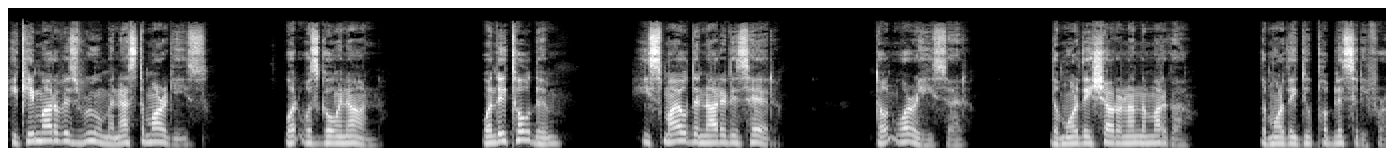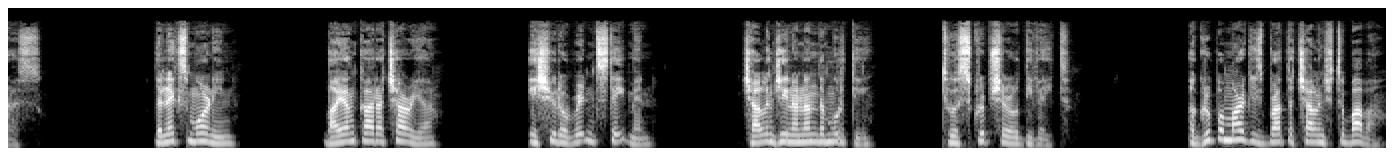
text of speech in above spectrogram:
he came out of his room and asked the Margis what was going on. When they told him, he smiled and nodded his head. Don't worry, he said. The more they shout Anandamarga, the more they do publicity for us. The next morning, Bhayankar Acharya issued a written statement challenging Anandamurti to a scriptural debate. A group of Margis brought the challenge to Baba.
